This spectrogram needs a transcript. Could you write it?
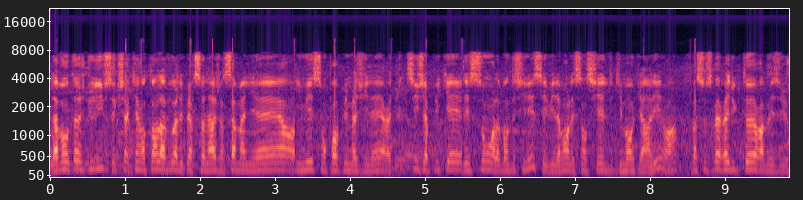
L'avantage du livre, c'est que chacun entend la voix des personnages à sa manière, il met son propre imaginaire. Et si j'appliquais des sons à la bande dessinée, c'est évidemment l'essentiel qui manque à un livre, hein, bah, ce serait réducteur à mes yeux.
